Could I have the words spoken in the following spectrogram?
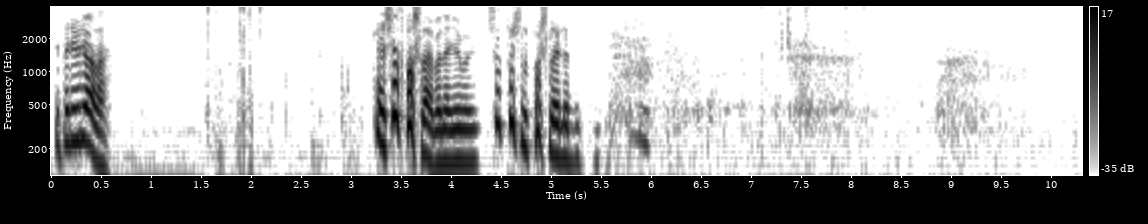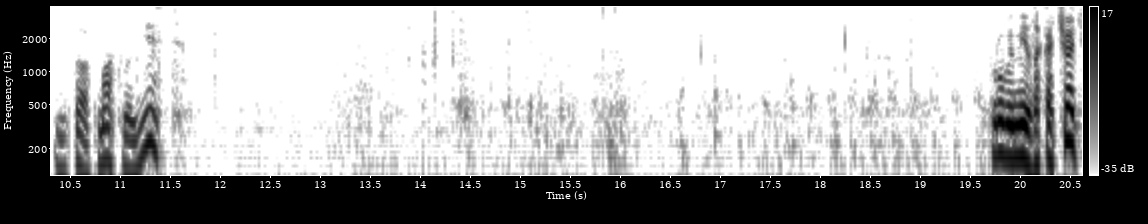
Ти перевіряла? Каже, Щас пошле мене, ніби. Щас точно пошле глядачі. Так, масло є. Пробуем її закачати.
